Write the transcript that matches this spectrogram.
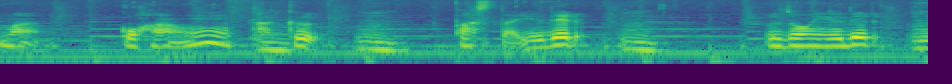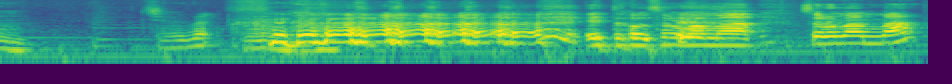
まあご飯炊く、うん。パスタ茹でる。うん。うどん茹でる。うん。十分。えっとそのままそのまんま？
